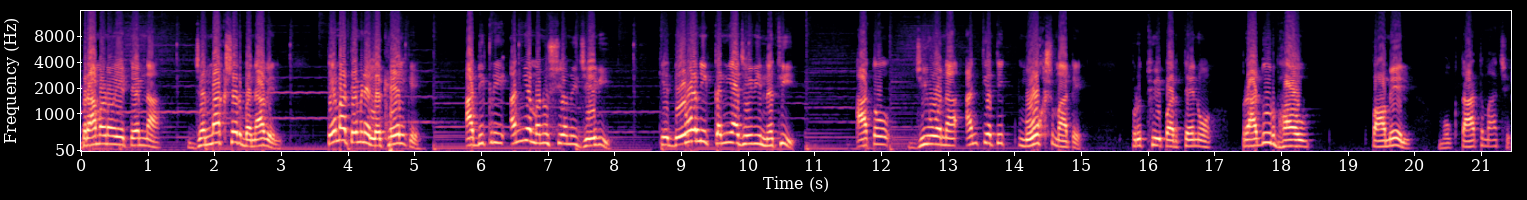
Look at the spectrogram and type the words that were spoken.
બ્રાહ્મણોએ તેમના જન્માક્ષર બનાવેલ. તેમાં તેમણે લખેલ કે, આ દીકરી અન્ય મનુષ્યોની જેવી કે દેવોની કન્યા જેવી નથી. આ તો જીવોના અંત્યતિક મોક્ષ માટે પૃથ્વી પર તેનો પ્રાદુર્ભાવ પામેલ મુક્તાત્મા છે.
